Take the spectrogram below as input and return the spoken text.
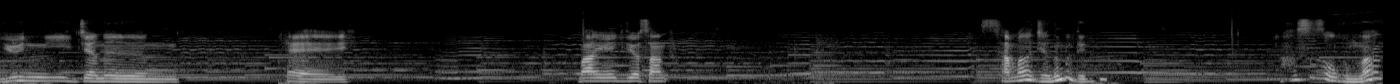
Yuni canım. Hey. Banyoya gidiyorsan sen bana canım mı dedin? Rahatsız oldum lan.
